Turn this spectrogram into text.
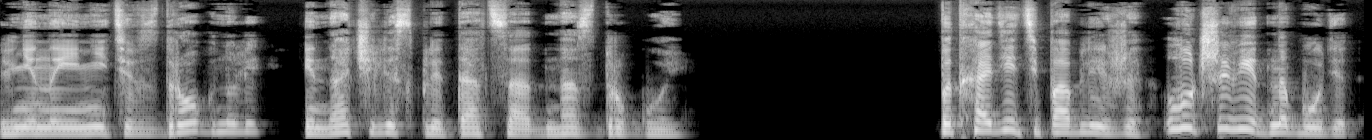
Льняные нити вздрогнули и начали сплетаться одна с другой. «Подходите поближе, лучше видно будет!»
